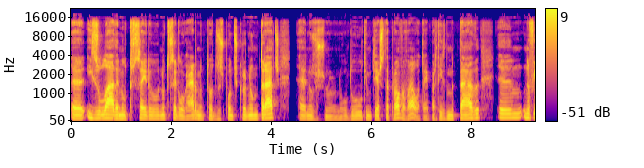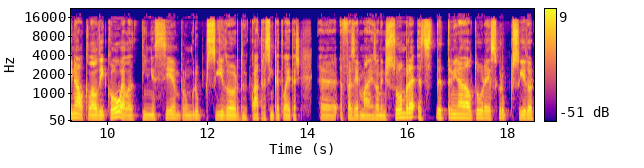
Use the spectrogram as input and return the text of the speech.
uh, isolada no terceiro, no terceiro lugar, no todos os pontos cronometrados, nos, no, do último terço da prova, vá, ou até a partir de metade. Uh, no final, claudicou, ela tinha sempre um grupo perseguidor de 4 a 5 atletas uh, a fazer mais ou menos sombra. A, a determinada altura, esse grupo perseguidor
